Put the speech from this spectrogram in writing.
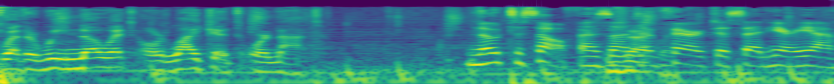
whether we know it or like it or not. Note to self, as uh, Deb. Feyerick just said here. Yeah.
